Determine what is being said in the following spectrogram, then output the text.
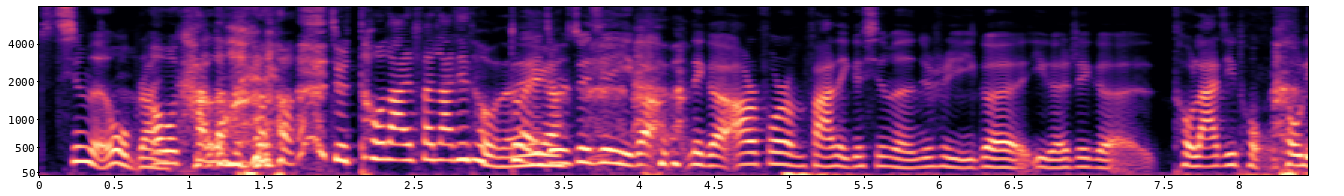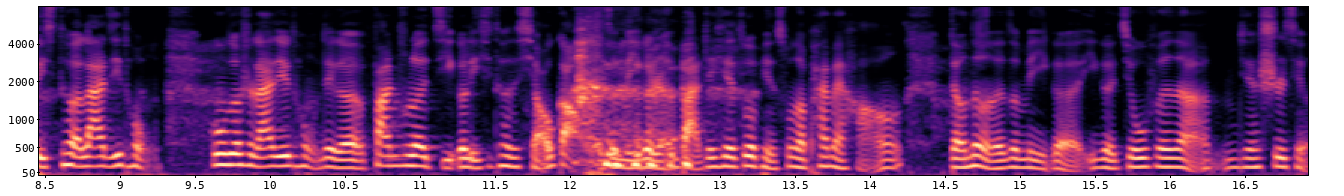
新闻我不知道你看了没？就偷垃翻垃圾桶的对，就是最近一个 那个 Our Forum 发的一个新闻，就是一个一个这个偷垃圾桶、偷李希特垃圾桶工作室垃圾桶，这个翻出了几个李希特的小稿的这么一个人，把这些作品送到拍卖行等等的这么一个一个纠纷啊，一些事情，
